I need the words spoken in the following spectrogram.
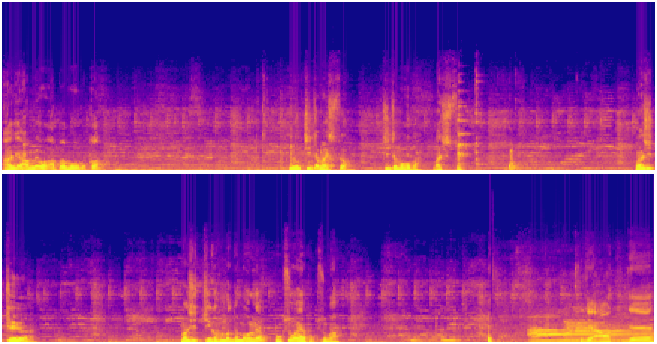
아니 안 매워 아빠 먹어볼까? 응 진짜 맛있어 진짜 먹어봐 맛있어 맛있지? 맛있지? 이거 한 번 더 먹을래? 복숭아야 복숭아 아. 크게 아 크게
